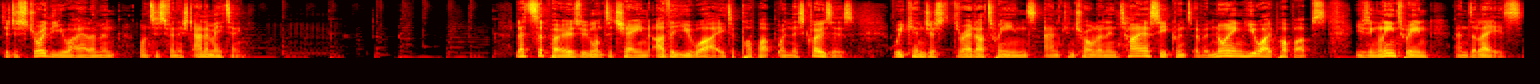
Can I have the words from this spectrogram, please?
to destroy the UI element once it's finished animating. Let's suppose we want to chain other UI to pop up when this closes. We can just thread our tweens and control an entire sequence of annoying UI pop-ups using LeanTween and delays.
